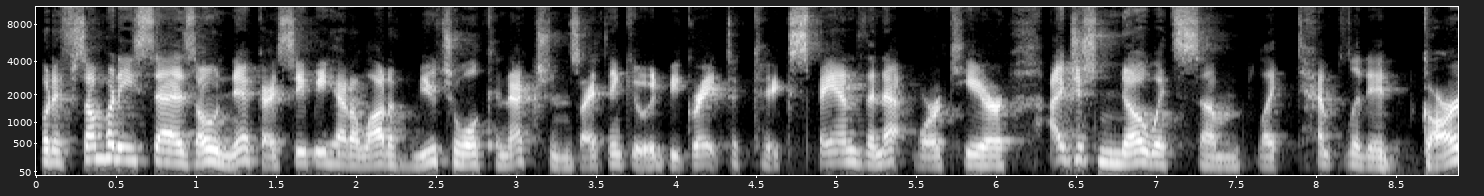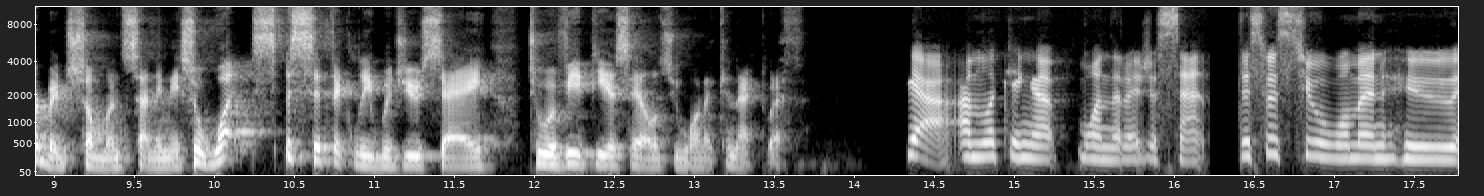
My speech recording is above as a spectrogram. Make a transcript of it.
But if somebody says, Oh, Nick, I see we had a lot of mutual connections, I think it would be great to expand the network here. I just know it's some like templated garbage someone's sending me. So, what specifically would you say to a VP of sales you want to connect with? Yeah, I'm looking up one that I just sent. This was to a woman who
